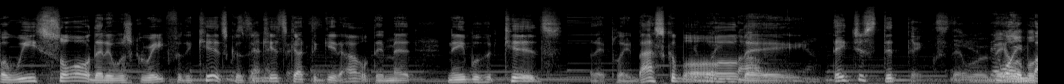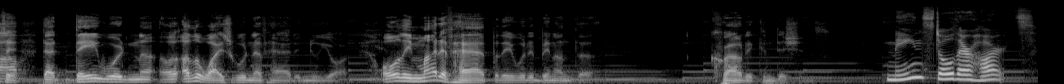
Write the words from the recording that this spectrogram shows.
but we saw that it was great for the kids because the kids got to get out. They met neighborhood kids. They played basketball. involved, They yeah. they just did things that were They were available to that they would not otherwise wouldn't have had in New York. Or they might have had, but they would have been under crowded conditions. Maine stole their hearts,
